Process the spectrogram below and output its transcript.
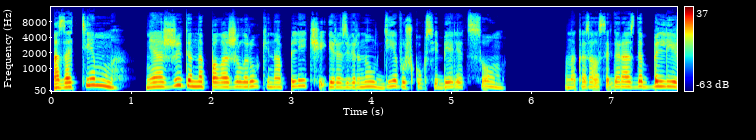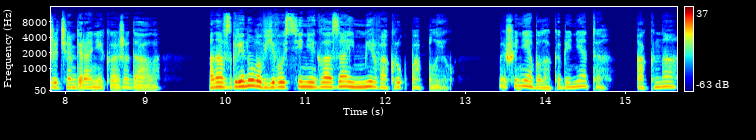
А затем неожиданно положил руки на плечи и развернул девушку к себе лицом. Он оказался гораздо ближе, чем Вероника ожидала. Она взглянула в его синие глаза, и мир вокруг поплыл. Больше не было кабинета, окна,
